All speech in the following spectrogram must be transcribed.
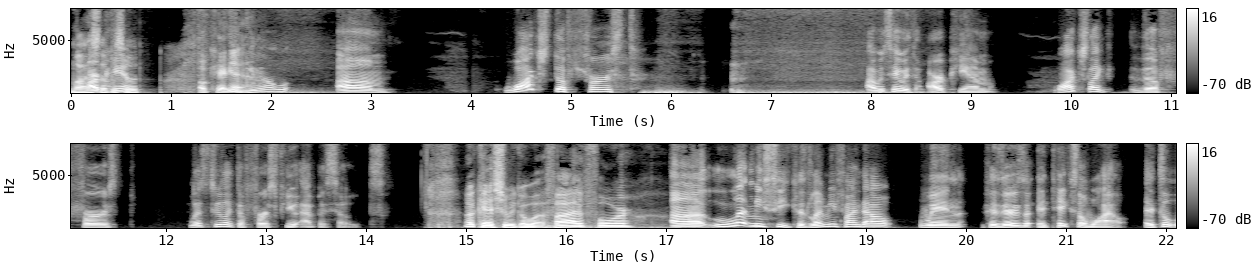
last RPM? episode. Okay, Yeah. you know, um, watch the first. I would say with RPM, watch like the first. Let's do like the first few episodes. Okay, should we go what five, four? Uh, let me see, because let me find out when, because there's a, it takes a while. It's a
